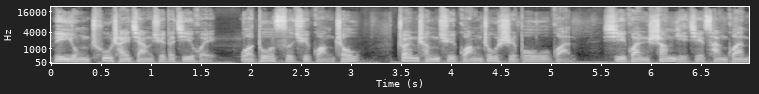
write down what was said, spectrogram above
利用出差讲学的机会，我多次去广州，专程去广州市博物馆，西关商业街参观，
